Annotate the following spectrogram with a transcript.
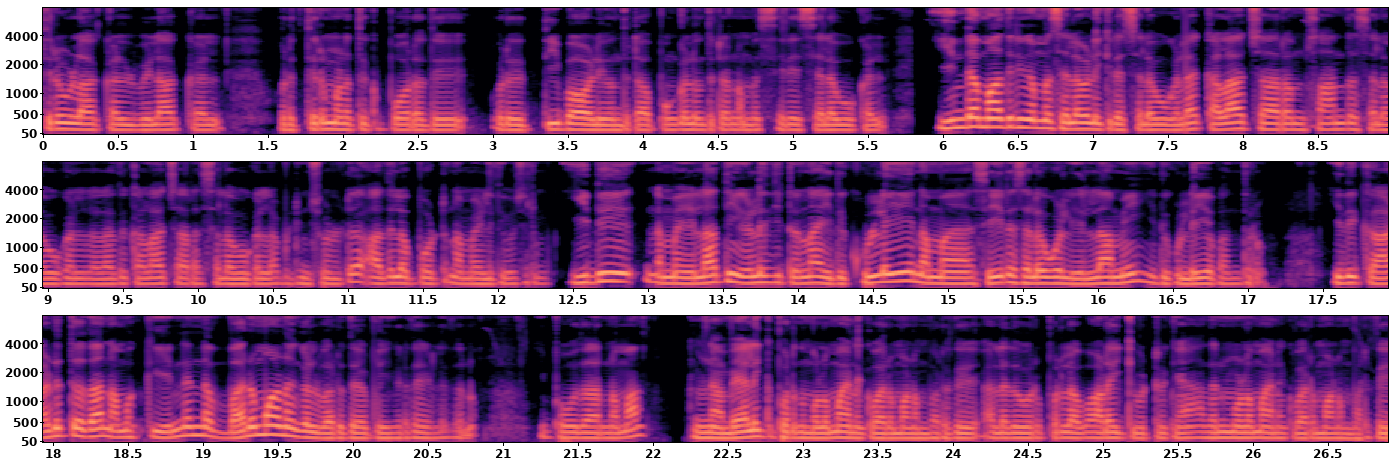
திருவிழாக்கள் விழாக்கள் ஒரு திருமணத்துக்கு போகிறது ஒரு தீபாவளி வந்துட்டா பொங்கல் வந்துட்டால் நம்ம சிறிய செலவுகள். இந்த மாதிரி நம்ம செலவழிக்கிற செலவுகளை கலாச்சாரம் சார்ந்த செலவுகள் அல்லது கலாச்சார செலவுகள் அப்படின்னு சொல்லிட்டு அதில் போட்டு நம்ம எழுதி வச்சிடணும். இது நம்ம எல்லாத்தையும் எழுதிட்டோம்னா இதுக்குள்ளேயே நம்ம செய்கிற செலவுகள் எல்லாமே இதுக்குள்ளேயே வந்துடும் இதுக்கு அடுத்ததாக நமக்கு என்னென்ன வருமானங்கள் வருது அப்படிங்கிறத எழுதணும். இப்போ உதாரணமாக நான் வேலைக்கு போகிறது மூலமாக எனக்கு வருமானம் வருது அல்லது ஒரு பொருளை வாடகைக்கு விட்டுருக்கேன் அதன் மூலமாக எனக்கு வருமானம் வருது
